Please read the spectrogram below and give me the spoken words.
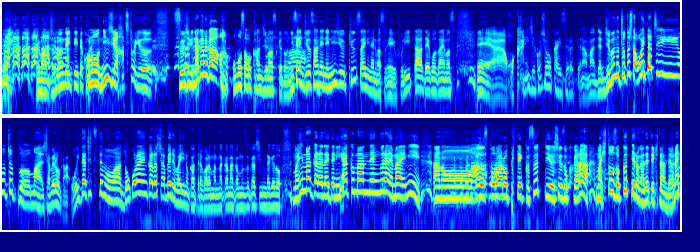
え今自分で言っていてこの28という数字になかなか重さを感じますけど2013年で29歳になります、えー、フリーターでございます、えー、他に自己紹介するってのはまあじゃあ自分のちょっとした生い立ちをちょっとまあ喋ろうか。生い立ちっつってもまあどこら辺から喋ればいいのかってのはこれまあなかなか難しいんだけどまあ今からだいたい200万年ぐらい前にあのー、アウストラロピテクスっていう種族からまあ人族っていうのが出てきたんだよね。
